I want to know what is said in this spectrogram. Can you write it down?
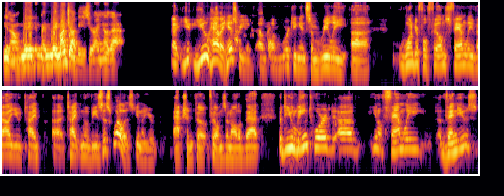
you know, made it made my job easier. I know that. Uh, you you have a history of, of, of working in some really uh, wonderful films, family value type uh, type movies, as well as you know your action fil- films and all of that. But do you lean toward uh, you know family venues?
